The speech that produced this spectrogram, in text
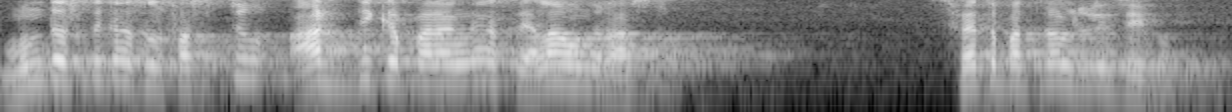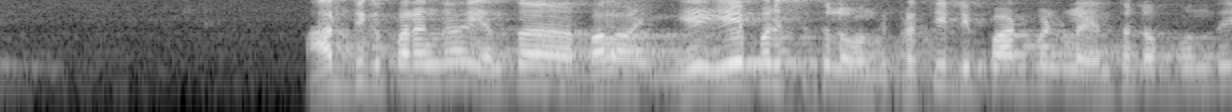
ముందస్తుగా అసలు ఫస్ట్ ఆర్థిక పరంగా అసలు ఎలా ఉంది రాష్ట్రం? శ్వేతపత్రాలు రిలీజ్ చేయబోతుంది ఆర్థిక పరంగా ఎంత బల ఏ ఏ పరిస్థితిలో ఉంది? ప్రతి డిపార్ట్మెంట్లో ఎంత డబ్బు ఉంది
